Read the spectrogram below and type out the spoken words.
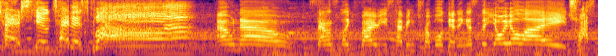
Curse you, tennis ball! Oh no! Sounds like Firey's having trouble getting us the Yoyolite! Trust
